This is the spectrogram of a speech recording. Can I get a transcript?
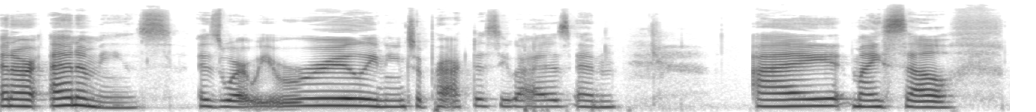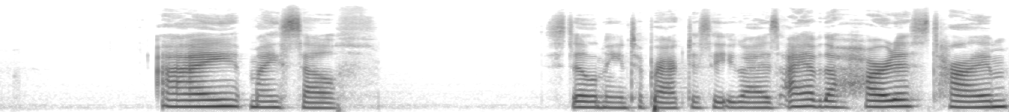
And our enemies is where we really need to practice, you guys. And I myself, I myself still need to practice it, you guys. I have the hardest time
